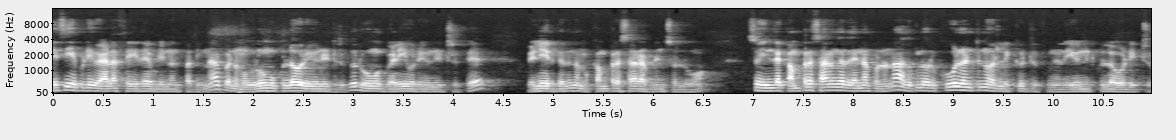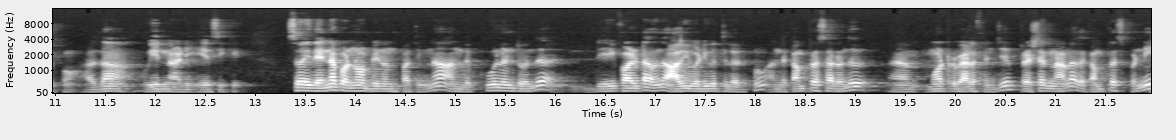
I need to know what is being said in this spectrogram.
ஏசி எப்படி வேலை செய்யுது அப்படின்னு வந்து பார்த்திங்கன்னா இப்போ நம்ம ரூமுக்குள்ளே ஒரு யூனிட் இருக்குது ரூமுக்கு வெளியே ஒரு யூனிட் இருக்குது வெளியே இருக்கிறது நம்ம கம்ப்ரஸர் அப்படின்னு சொல்லுவோம். ஸோ இந்த கம்ப்ரஸாருங்கிறது என்ன பண்ணணும்னா அதுக்குள்ளே ஒரு கூலண்ட்டுன்னு ஒரு லிக்விட் இருக்குங்க. இந்த யூனிட்குள்ளே ஓடிட்டுருக்கோம். அதுதான் உயிர் நாடி ஏசிக்கு ஸோ இது என்ன பண்ணும் அப்படின்னு வந்து பார்த்திங்கன்னா அந்த கூலண்ட் வந்து டிஃபால்ட்டாக வந்து ஆவி வடிவத்தில் இருக்கும். அந்த கம்ப்ரஸர் வந்து மோட்டர் வேலை செஞ்சு ப்ரெஷர்னால அதை கம்ப்ரஸ் பண்ணி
